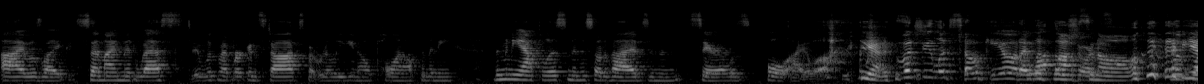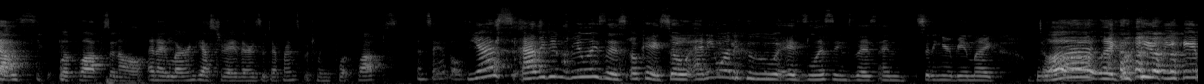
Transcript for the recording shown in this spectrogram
I was like semi Midwest with my Birkenstocks, but really, you know, pulling out the mini, the Minneapolis, Minnesota vibes, and then Sarah was full Iowa. Yes. but she looked so cute. I Flip want those flops shorts. and all. Flip yes. flip flops, and all. And I learned yesterday there's a difference between flip flops and sandals. Yes, Abbie didn't realize this. Okay, so anyone who is listening to this and sitting here being like, Duh. what? Like, what do you mean?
